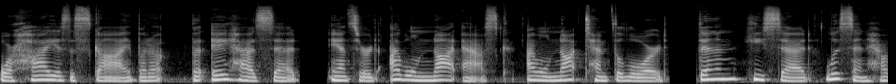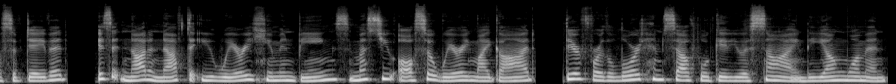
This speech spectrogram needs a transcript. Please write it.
or high as the sky. But, uh, but Ahaz said, answered, I will not ask, I will not tempt the Lord. Then he said, Listen, house of David. Is it not enough that you weary human beings? Must you also weary my God? Therefore, the Lord himself will give you a sign. The young woman,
